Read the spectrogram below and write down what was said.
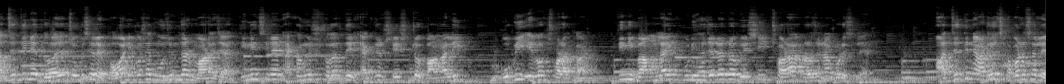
আজকের দিনে দু হাজার চব্বিশ সালে ভবানী প্রসাদ মজুমদার মারা যান। তিনি ছিলেন একবিংশ শতাব্দীর একজন শ্রেষ্ঠ বাঙালি কবি এবং ছড়াকার। তিনি বাংলায় কুড়ি হাজারেরও বেশি ছড়া রচনা করেছিলেন। আজের দিনে আঠারোশো ছাপান্ন সালে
